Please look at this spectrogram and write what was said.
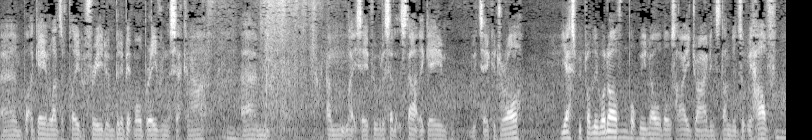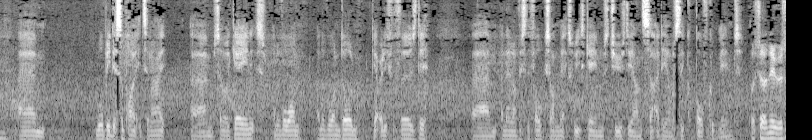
Um, but again, lads have played with freedom, been a bit more braver in the second half. Um, and like I say, if we would have said at the start of the game we'd take a draw, yes, we probably would have, but we know those high driving standards that we have. Um, we'll be disappointed tonight. Um, so again, it's another one, another one done. Get ready for Thursday, um, and then obviously focus on next week's games, Tuesday and Saturday. Obviously, both cup games. But certainly, it was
